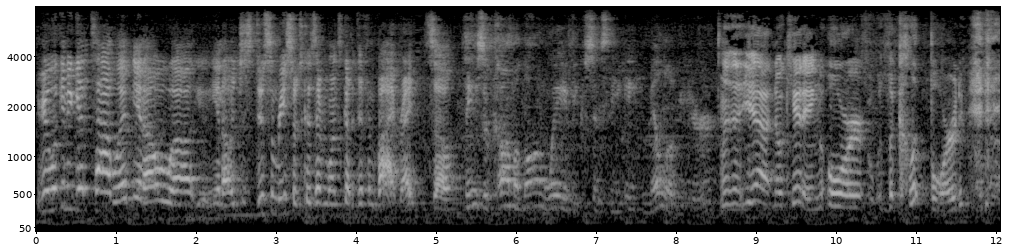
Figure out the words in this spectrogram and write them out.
if you're looking to get a tablet, you know, uh, you, you know, just do some research because everyone's got a different vibe, right? So. Things have come a long way since the 8 millimeter. Uh, yeah, no kidding. Or the clipboard.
